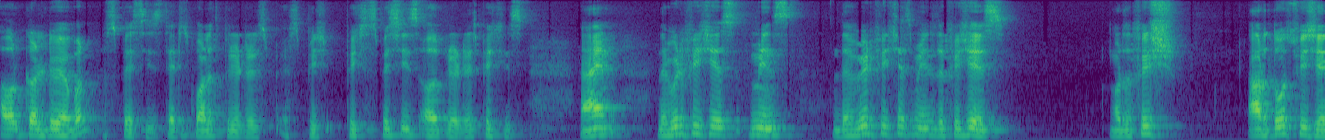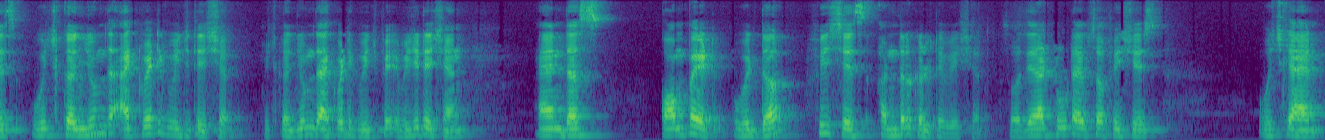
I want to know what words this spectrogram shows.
our cultivable species that is called as predatory fish species or predatory species and the weed fishes means the weed fishes means the fishes or the fish are those fishes which consume the aquatic vegetation which consume the aquatic vegetation and thus compete with the fishes under cultivation. So there are two types of fishes which can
